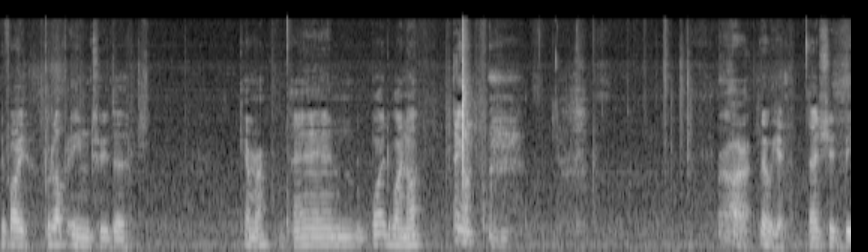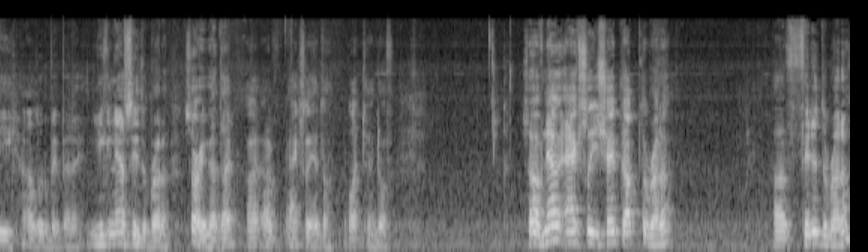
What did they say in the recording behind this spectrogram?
if I put up into the camera, and why do I not? Hang on. All right, there we go. That should be a little bit better. You can now see the rudder. Sorry about that. I, I've actually had the light turned off. So I've now actually shaped up the rudder. I've fitted the rudder.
